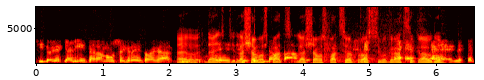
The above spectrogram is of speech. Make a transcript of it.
Si vede che all'Inter hanno un segreto, ragazzi. Eh, vabbè, dai, Eh, lasciamo, eh, spazio, lasciamo spazio al prossimo, grazie Claudio. Eh, lasciate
